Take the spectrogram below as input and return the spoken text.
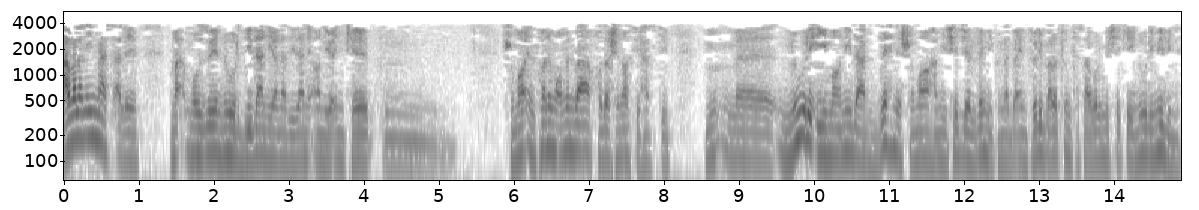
اولا این مسئله موضوع نور دیدن یا ندیدن آن یا اینکه شما انسان مؤمن و خداشناسی هستید. نور ایمانی در ذهن شما همیشه جلوه می کند و اینطوری براتون تصور میشه که نوری می‌بینید.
